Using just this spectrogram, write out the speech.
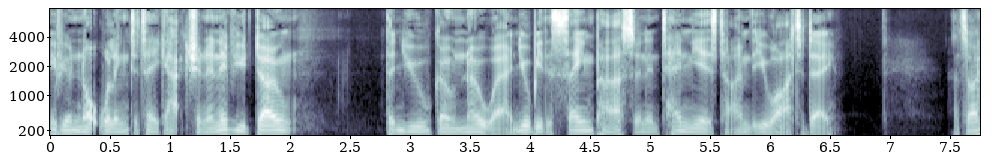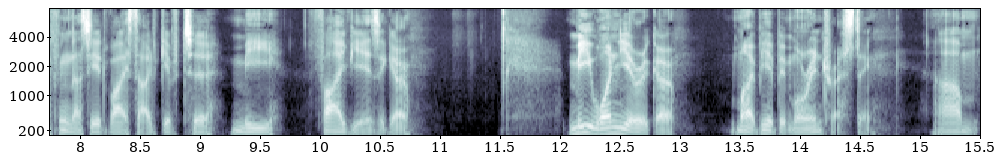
if you're not willing to take action. And if you don't, then you'll go nowhere and you'll be the same person in 10 years' time that you are today. And so I think that's the advice that I'd give to me five years ago. Me one year ago might be a bit more interesting. Um,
